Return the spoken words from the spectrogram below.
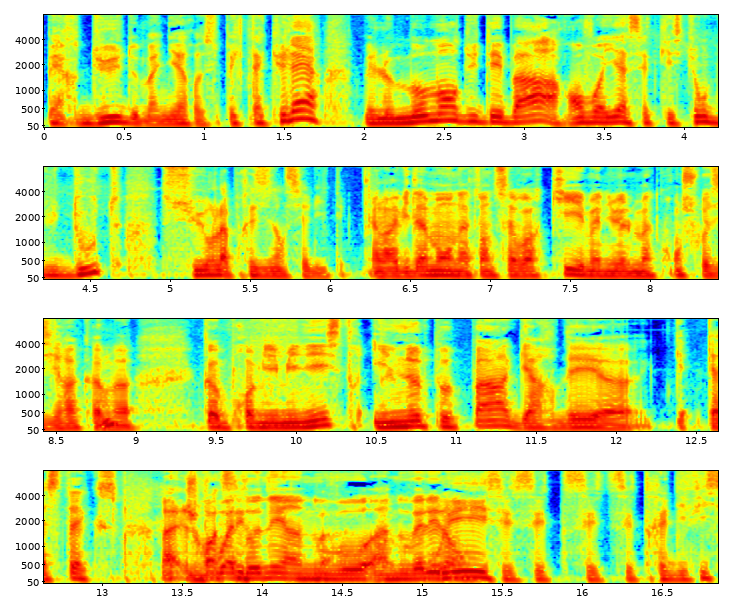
perdu de manière spectaculaire, mais le moment du débat a renvoyé à cette question du doute sur la présidentialité. Alors évidemment, on attend de savoir qui Emmanuel Macron choisira Mmh. comme euh, comme premier ministre. Il ne peut pas garder euh, Ca- Castex. Bah, Je dois c'est- donner un nouveau un nouvel élan. Oui, c'est très difficile.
